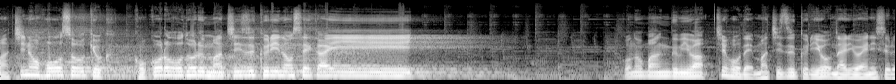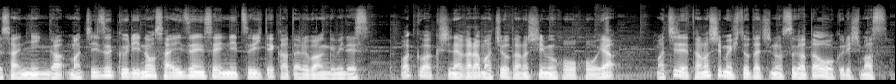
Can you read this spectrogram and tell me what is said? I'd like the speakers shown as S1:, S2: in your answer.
S1: 町の放送局心躍るまちづくりの世界。この番組は地方でまちづくりをなりわいにする3人がまちづくりの最前線について語る番組です。ワクワクしながら街を楽しむ方法や街で楽しむ人たちの姿をお送りします。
